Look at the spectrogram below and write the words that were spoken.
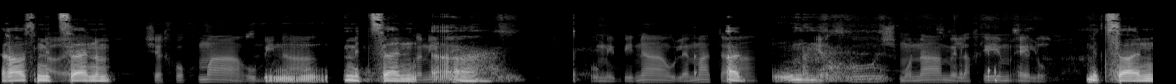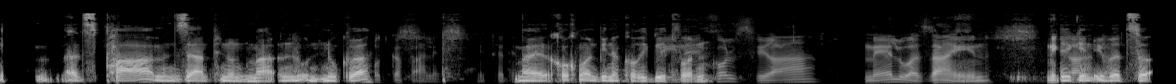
raus mit seinem mit seinen äh, mit seinen als Paar mit Sernpin und, und Nukwa, weil Chochma und Bina korrigiert wurden. Wir gehen über zu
